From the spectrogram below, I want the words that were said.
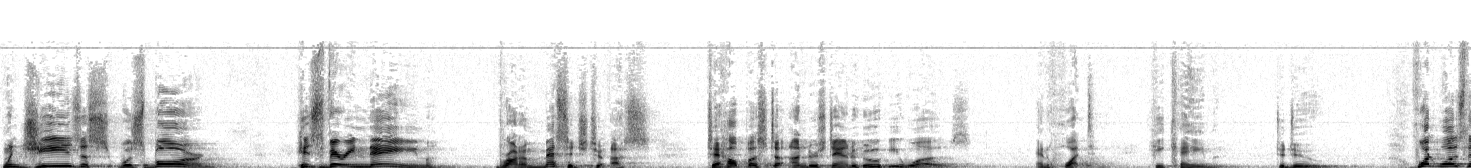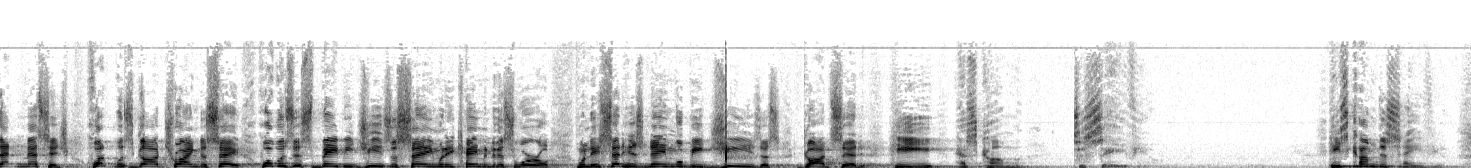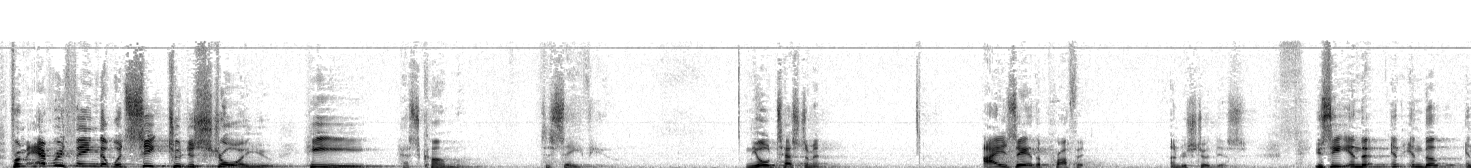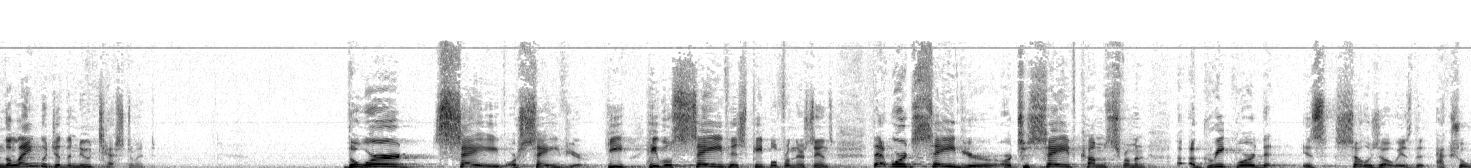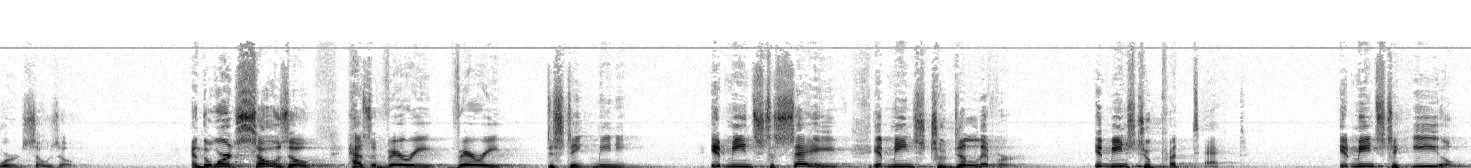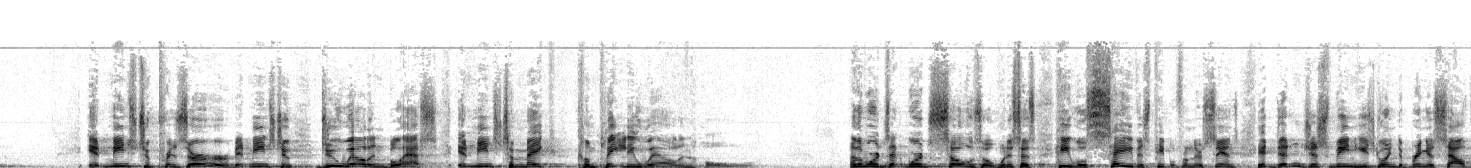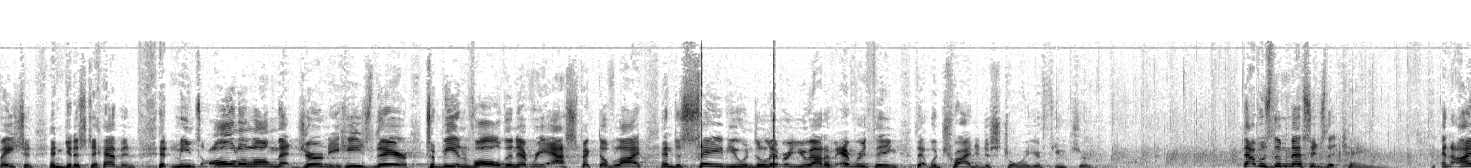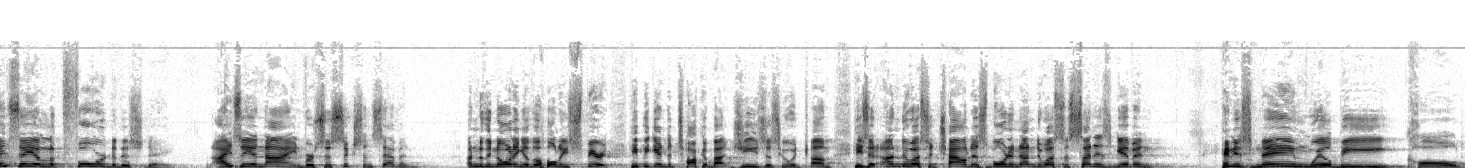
when Jesus was born, his very name brought a message to us to help us to understand who he was and what he came to do. What was that message? What was God trying to say? What was this baby Jesus saying when he came into this world? When they said his name will be Jesus, God said, He has come to save you. He's come to save you. From everything that would seek to destroy you, He has come to save you. In the Old Testament, Isaiah the prophet understood this. You see, in the, in, in, the, in the language of the New Testament, the word save or savior, he, he will save his people from their sins. That word savior or to save comes from an, a Greek word that is sozo, is the actual word sozo. And the word sozo has a very, very distinct meaning. It means to save, it means to deliver, it means to protect, it means to heal. It means to preserve. It means to do well and bless. It means to make completely well and whole. In other words, that word sozo, when it says he will save his people from their sins, it doesn't just mean he's going to bring us salvation and get us to heaven. It means all along that journey, he's there to be involved in every aspect of life and to save you and deliver you out of everything that would try to destroy your future. That was the message that came. And Isaiah looked forward to this day. Isaiah 9, verses 6 and 7. Under the anointing of the Holy Spirit, he began to talk about Jesus who would come. He said, Unto us a child is born, and unto us a son is given, and his name will be called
